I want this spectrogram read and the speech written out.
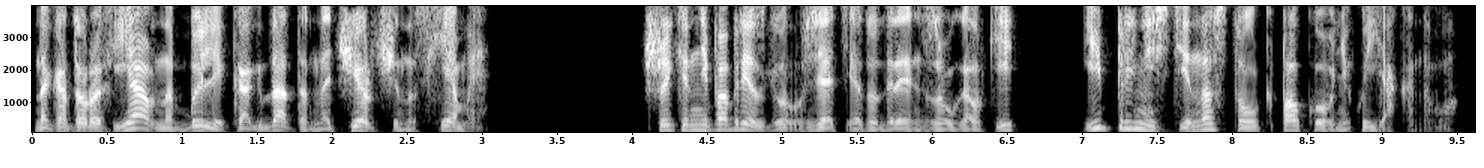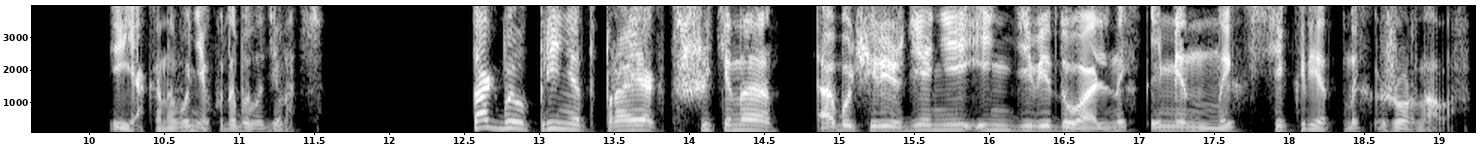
на которых явно были когда-то начерчены схемы. Шикин не побрезговал взять эту дрянь за уголки и принести на стол к полковнику Яконову и Яконову некуда было деваться. Так был принят проект Шикина об учреждении индивидуальных именных секретных журналов.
